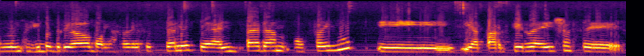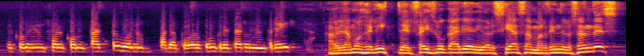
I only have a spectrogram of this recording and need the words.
un mensajito privado por las redes sociales, sea Instagram o Facebook, y, a partir de ahí ya se, comienza el contacto, bueno, para poder concretar una entrevista. Hablamos del, del Facebook Área de Diversidad San Martín de los Andes.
